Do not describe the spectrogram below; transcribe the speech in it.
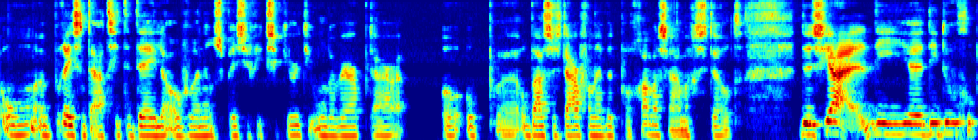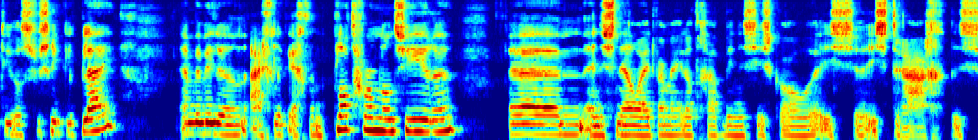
om een presentatie te delen over een heel specifiek security onderwerp. Daar op, op basis daarvan hebben we het programma samengesteld. Dus ja, die, die doelgroep die was verschrikkelijk blij. En we willen eigenlijk echt een platform lanceren Um, en de snelheid waarmee dat gaat binnen Cisco uh, is, is traag. Dus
